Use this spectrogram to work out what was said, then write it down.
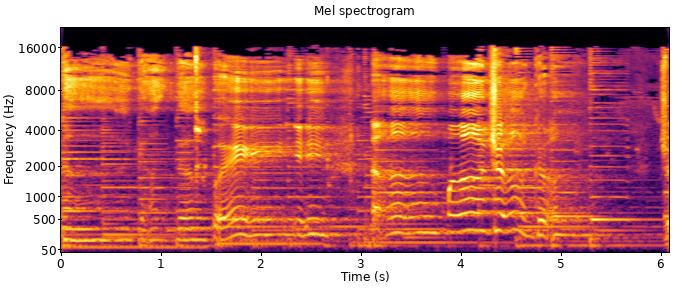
那样的回忆那么足够，足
